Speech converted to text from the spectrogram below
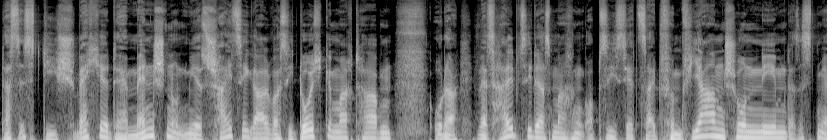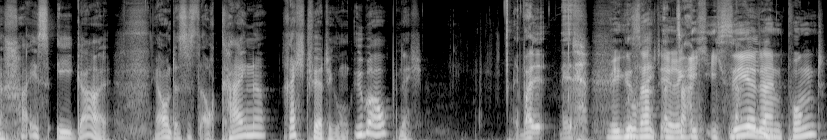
Das ist die Schwäche der Menschen und mir ist scheißegal, was sie durchgemacht haben oder weshalb sie das machen, ob sie es jetzt seit fünf Jahren schon nehmen, das ist mir scheißegal. Ja, und das ist auch keine Rechtfertigung, überhaupt nicht. Weil, äh, wie gesagt, Erik, ich, ich sehe nein. deinen Punkt.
